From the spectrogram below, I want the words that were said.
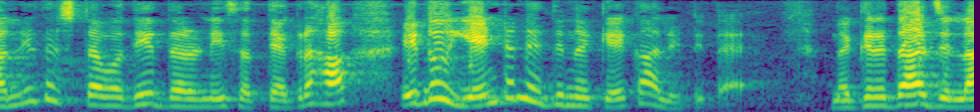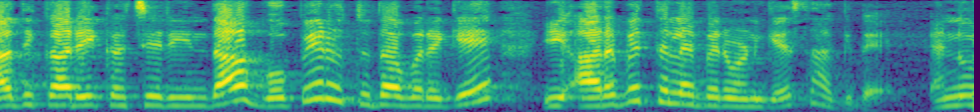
ಅನಿರ್ದಿಷ್ಟಾವಧಿ ಧರಣಿ ಸತ್ಯಾಗ್ರಹ ಇಂದು ಎಂಟನೇ ದಿನಕ್ಕೆ ಕಾಲಿಟ್ಟಿದೆ. ನಗರದ ಜಿಲ್ಲಾಧಿಕಾರಿ ಕಚೇರಿಯಿಂದ ಗೋಪಿ ವೃತ್ತದವರೆಗೆ ಈ ಅರಬೆತ್ತಲೆ ಮೆರವಣಿಗೆ ಸಾಗಿದೆ. ಇನ್ನು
